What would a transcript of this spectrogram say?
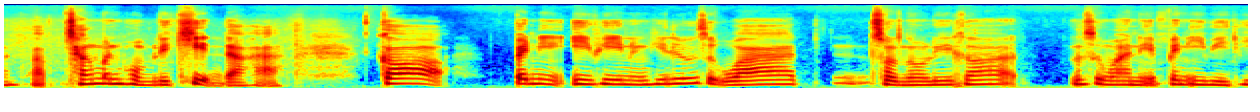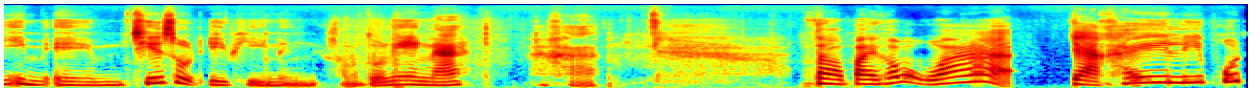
มันแบบช่างเป็นผมลิขิตอะค่ะ ก็เป็นอีก EP หนึ่งที่รู้สึกว่าส่วนตัวลี่ก็รู้สึกว่าอันนี้เป็น EP ที่อิ่มเอมที่สุด EP หนึ่งสำหรับตัวลี่เองนะนะคะ ต่อไปเขาบอกว่าอยากให้รีพูด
